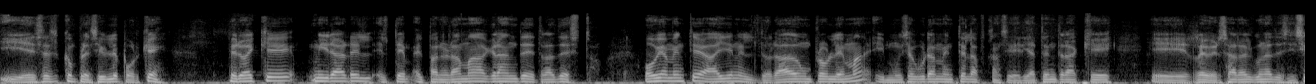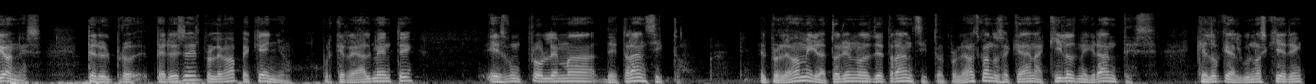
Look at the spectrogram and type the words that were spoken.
y eso es comprensible por qué. Pero hay que mirar el, el, tem- el panorama grande detrás de esto. Obviamente hay en el Dorado un problema y muy seguramente la Cancillería tendrá que eh, reversar algunas decisiones. Pero, el pero ese es el problema pequeño, porque realmente es un problema de tránsito. El problema migratorio no es de tránsito, el problema es cuando se quedan aquí los migrantes, que es lo que algunos quieren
